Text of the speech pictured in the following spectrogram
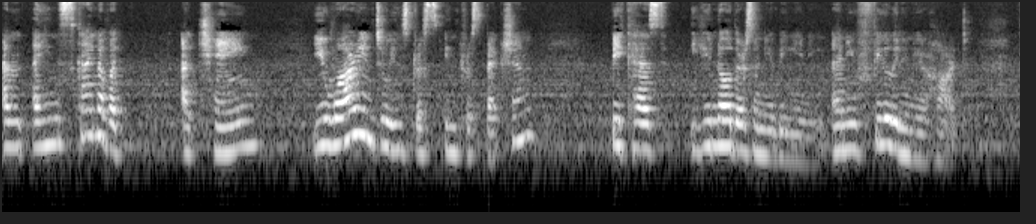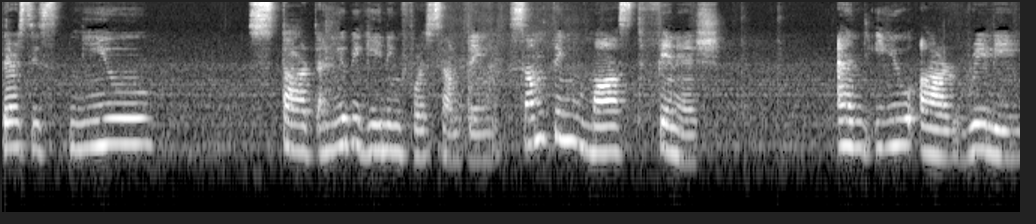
and, it's kind of a, a chain. You are into introspection because you know there's a new beginning and you feel it in your heart there's this new start, a new beginning for something. Something must finish, and you are really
